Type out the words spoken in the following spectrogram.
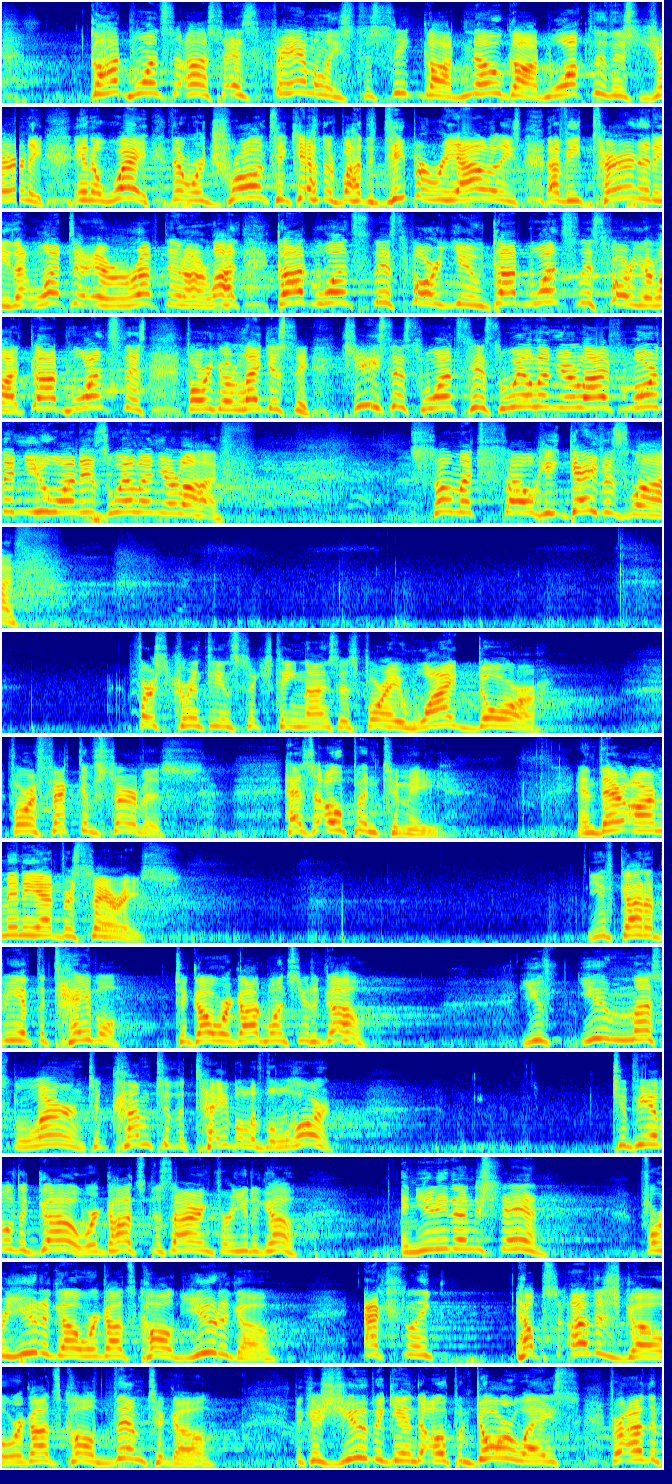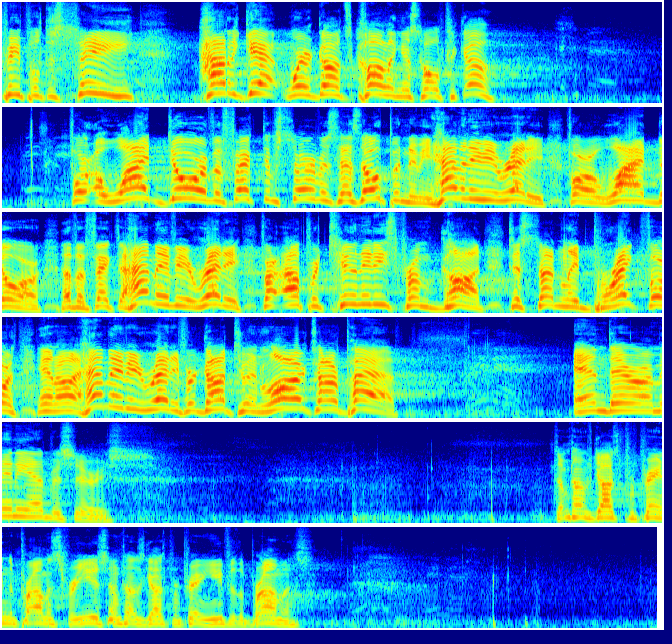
God wants us as families to seek God, know God, walk through this journey in a way that we're drawn together by the deeper realities of eternity that want to erupt in our lives. God wants this for you. God wants this for your life. God wants this for your legacy. Jesus wants His will in your life more than you want His will in your life. So much so, He gave His life. 1 Corinthians 16 9 says, For a wide door for effective service has opened to me, and there are many adversaries. You've got to be at the table to go where God wants you to go. you you must learn to come to the table of the Lord to be able to go where God's desiring for you to go. And you need to understand for you to go where God's called you to go actually helps others go where God's called them to go because you begin to open doorways for other people to see how to get where God's calling us all to go. For a wide door of effective service has opened to me. How many of you ready for a wide door of effective? How many of you ready for opportunities from God to suddenly break forth? And how many of you ready for God to enlarge our path? And there are many adversaries. Sometimes God's preparing the promise for you, sometimes God's preparing you for the promise.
